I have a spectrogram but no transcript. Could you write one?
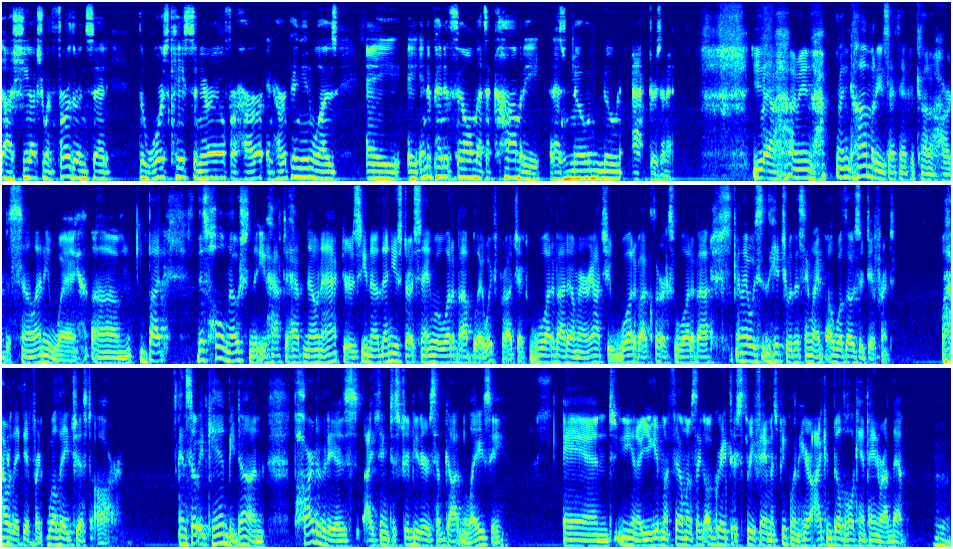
uh, she actually went further and said the worst case scenario for her, in her opinion, was a a independent film that's a comedy that has no known actors in it. Yeah, I mean, and comedies I think are kind of hard to sell anyway. Um, but this whole notion that you have to have known actors, you know, then you start saying, well, what about Blair Witch Project? What about El Mariachi? What about Clerks? What about? And they always hit you with the same line. Oh, well, those are different. Well, how are they different? well, they just are. And so it can be done. Part of it is, I think distributors have gotten lazy and you know you give them a film and it's like oh great there's three famous people in here. I can build the whole campaign around them. Mm-hmm.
